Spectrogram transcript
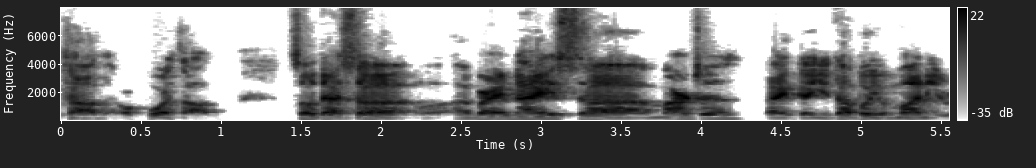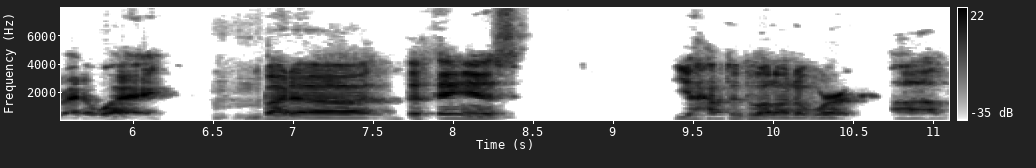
thousand or four thousand. So that's a, a very nice margin. Like you double your money right away. Mm-hmm. But the thing is, you have to do a lot of work. Um,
